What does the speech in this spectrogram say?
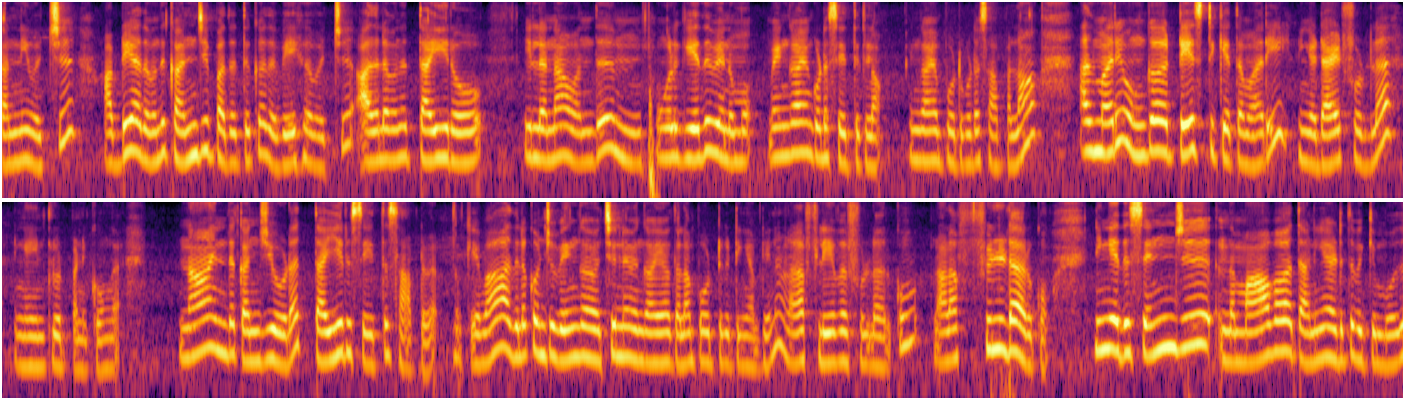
தண்ணி வச்சு அப்படியே அதை வந்து கஞ்சி பதத்துக்கு அதை வேக வச்சு அதில் வந்து தயிரோ இல்லைன்னா வந்து உங்களுக்கு எது வேணுமோ வெங்காயம் கூட சேர்த்துக்கலாம். வெங்காயம் போட்டு கூட சாப்பிட்லாம். அது மாதிரி உங்கள் டேஸ்ட்டுக்கு ஏற்ற மாதிரி நீங்கள் டயட் ஃபுட்டில் நீங்கள் இன்க்ளூட் பண்ணிக்கோங்க. நான் இந்த கஞ்சியோட தயிர் சேர்த்து சாப்பிடுவேன். ஓகேவா அதில் கொஞ்சம் வெங்காயம் சின்ன வெங்காயம் அதெல்லாம் போட்டுக்கிட்டிங்க அப்படின்னா நல்லா ஃப்ளேவர்ஃபுல்லாக இருக்கும். நல்லா ஃபில்டாக இருக்கும். நீங்கள் இது செஞ்சு இந்த மாவை தனியாக எடுத்து வைக்கும்போது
